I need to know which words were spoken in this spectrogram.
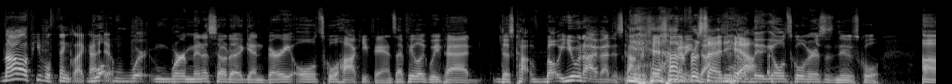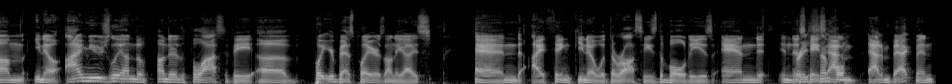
not a lot of people think like I do. we're, we're Minnesota again, very old school hockey fans. I feel like we've had this. But you and I have had this conversation many 100%, times. Yeah. The, the old school versus new school. Um, you know, I'm usually under under the philosophy of put your best players on the ice, and I think you know with the Rossies, the Boldies, and in this Pretty case, simple. Adam Adam Beckman,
